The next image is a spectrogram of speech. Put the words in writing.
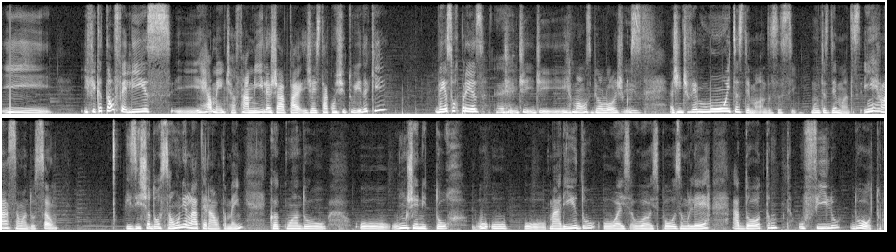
e, e fica tão feliz. E realmente a família já, tá, já está constituída que vem a surpresa é. de, de, de, irmãos biológicos. Isso. A gente vê muitas demandas, assim, muitas demandas. E em relação à adoção, existe adoção unilateral também, que é quando o, um genitor, o, o, o marido ou a, ou a esposa, a mulher, adotam o filho do outro.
